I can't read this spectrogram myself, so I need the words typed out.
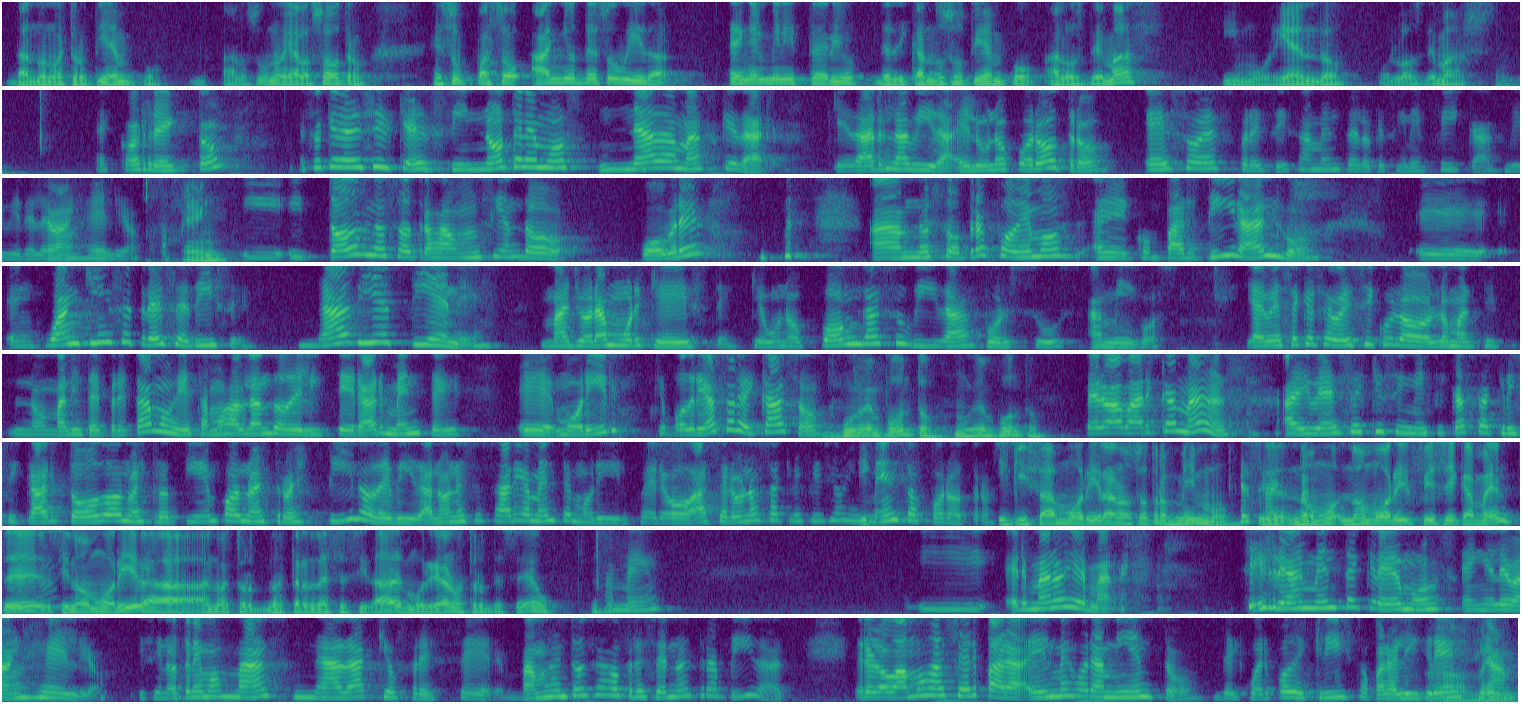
Dando nuestro tiempo a los unos y a los otros. Jesús pasó años de su vida en el ministerio dedicando su tiempo a los demás y muriendo por los demás. Es correcto. Eso quiere decir que si no tenemos nada más que dar, que dar la vida el uno por otro, eso es precisamente lo que significa vivir el Evangelio. Y, todos nosotros, aún siendo pobres, nosotros podemos eh, compartir algo. Eh, en Juan 15, 13 dice, nadie tiene mayor amor que este, que uno ponga su vida por sus amigos. Y hay veces que ese versículo lo, lo malinterpretamos y estamos hablando de literalmente eh, morir, que podría ser el caso. Muy buen punto, muy buen punto. Pero abarca más. Hay veces que significa sacrificar todo nuestro tiempo, nuestro estilo de vida, no necesariamente morir, pero hacer unos sacrificios inmensos por otros. Y quizás morir a nosotros mismos. No, no, morir físicamente, sino morir a, a nuestras necesidades, morir a nuestros deseos. Amén. Y hermanos y hermanas, si realmente creemos en el Evangelio y si no tenemos más nada que ofrecer, vamos entonces a ofrecer nuestras vidas, pero lo vamos a hacer para el mejoramiento del cuerpo de Cristo, para la iglesia.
